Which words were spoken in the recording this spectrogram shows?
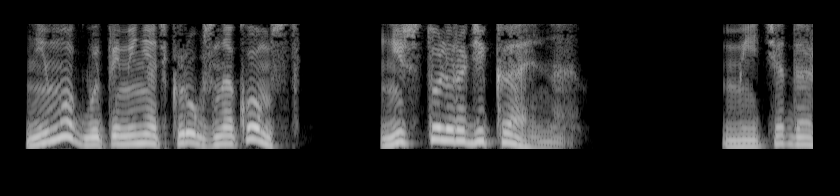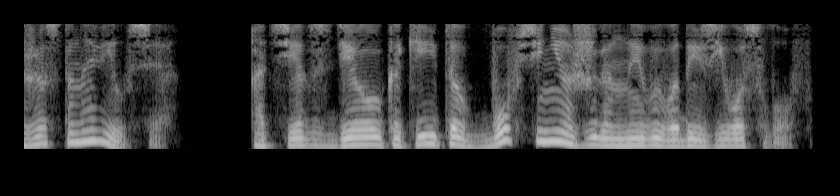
Не мог бы ты менять круг знакомств не столь радикально? Митя даже остановился. Отец сделал какие-то вовсе неожиданные выводы из его слов.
